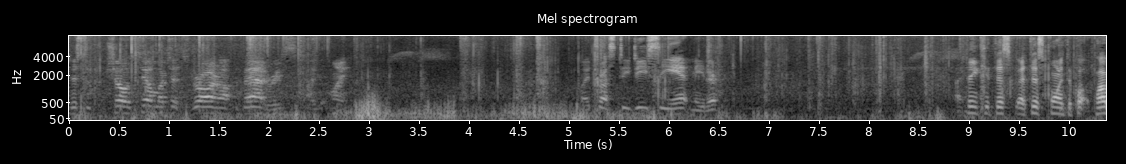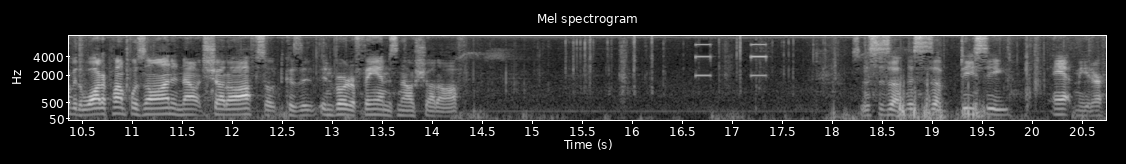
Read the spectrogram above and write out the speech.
just show see how much it's drawing off the batteries. I got my my trusty DC amp meter. I think at this at this point the, probably the water pump was on and now it's shut off so because the inverter fan is now shut off. So this is a this is a DC amp meter.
